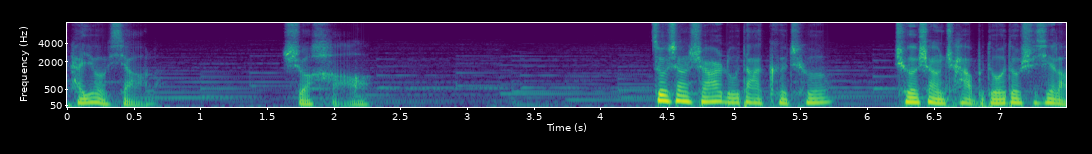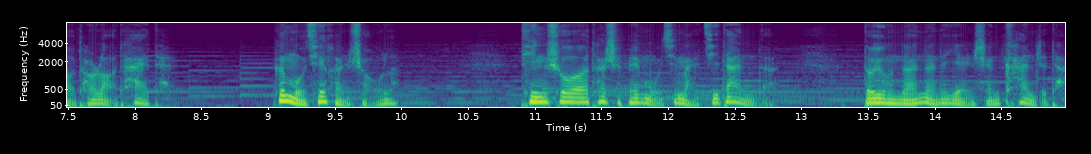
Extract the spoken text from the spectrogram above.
他又笑了，说：“好。”坐上十二路大客车，车上差不多都是些老头老太太，跟母亲很熟了。听说他是陪母亲买鸡蛋的，都用暖暖的眼神看着他，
